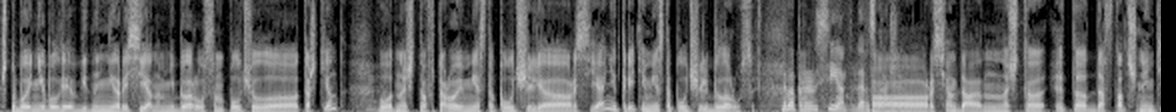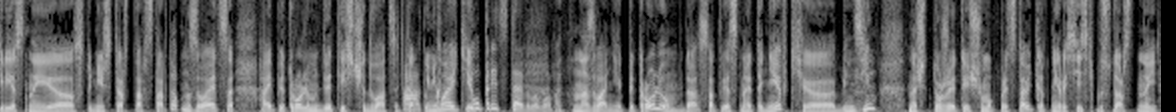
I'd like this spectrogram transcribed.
чтобы не было видно ни россиянам, ни белорусам, получил э, Ташкент. Вот, значит, второе место получили э, россияне, третье место получили белорусы. Давай про россиян тогда расскажи. А, россиян, да, значит, это достаточно интересный э, студенческий стартап, называется iPetroleum 2020. Как а понимаете... кто представил его? Название Петролиум, да, соответственно, это нефть, бензин. Значит, тоже это еще мог представить как нероссийский государственный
